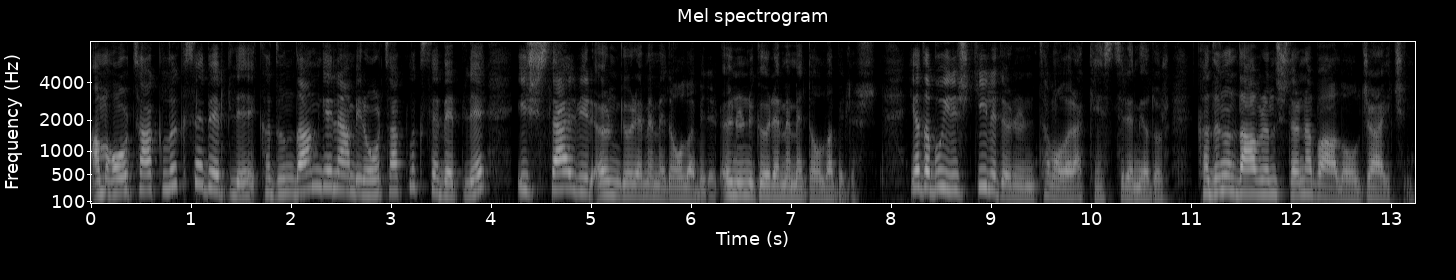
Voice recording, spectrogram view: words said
Ama ortaklık sebepli, kadından gelen bir ortaklık sebepli işsel bir ön görememe de olabilir. Önünü görememe de olabilir. Ya da bu ilişkiyle de önünü tam olarak kestiremiyordur. Kadının davranışlarına bağlı olacağı için.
